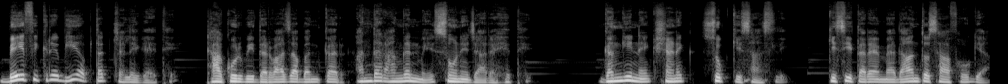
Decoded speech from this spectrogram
बेफिक्रे भी अब तक चले गए थे। ठाकुर भी दरवाज़ा बंद कर अंदर आँगन में सोने जा रहे थे। गंगी ने क्षणिक सुख की सांस ली। किसी तरह मैदान तो साफ़ हो गया।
